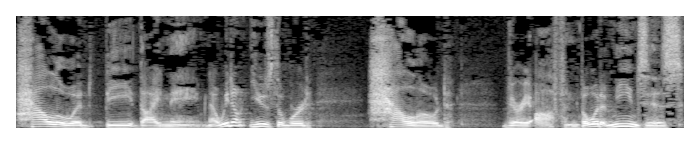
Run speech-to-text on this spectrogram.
hallowed be thy name. Now we don't use the word hallowed very often, but what it means is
